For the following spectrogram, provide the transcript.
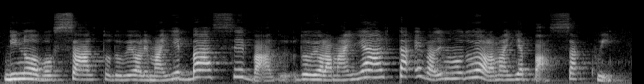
di nuovo salto dove ho le maglie basse vado dove ho la maglia alta e vado di nuovo dove ho la maglia bassa qui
